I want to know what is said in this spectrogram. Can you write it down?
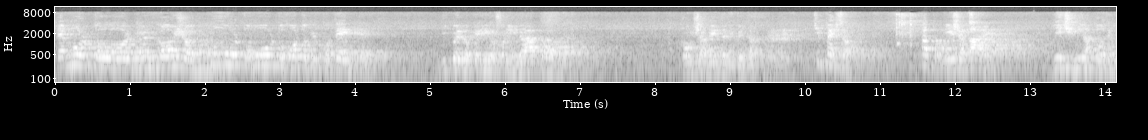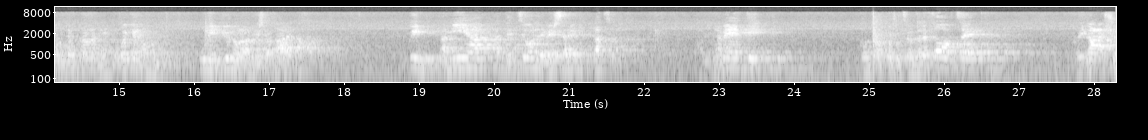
è molto, il mio inconscio è molto molto molto più potente di quello che io sono in grado consciamente di terra. Ci pensa, tanto riesce a fare 10.000 cose contemporaneamente, vuoi che non, una in più non la riesca a fare? No. Quindi la mia attenzione deve essere l'azione. Allineamenti, contrapposizione delle forze, rilascio,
